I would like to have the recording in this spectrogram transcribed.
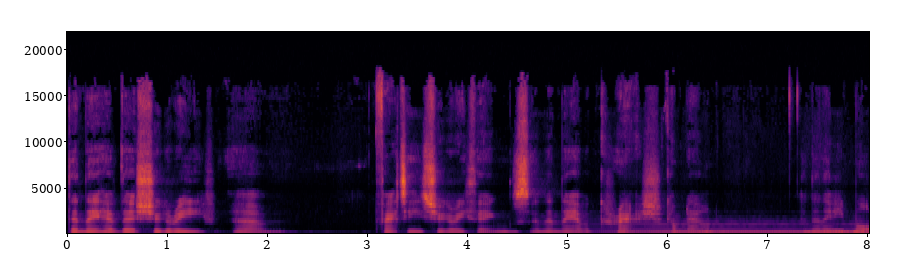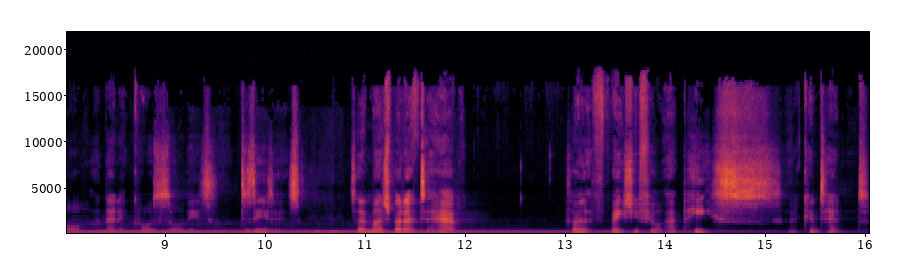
then they have their sugary um, fatty sugary things and then they have a crash come down and then they need more and then it causes all these diseases so much better to have something that makes you feel at peace content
